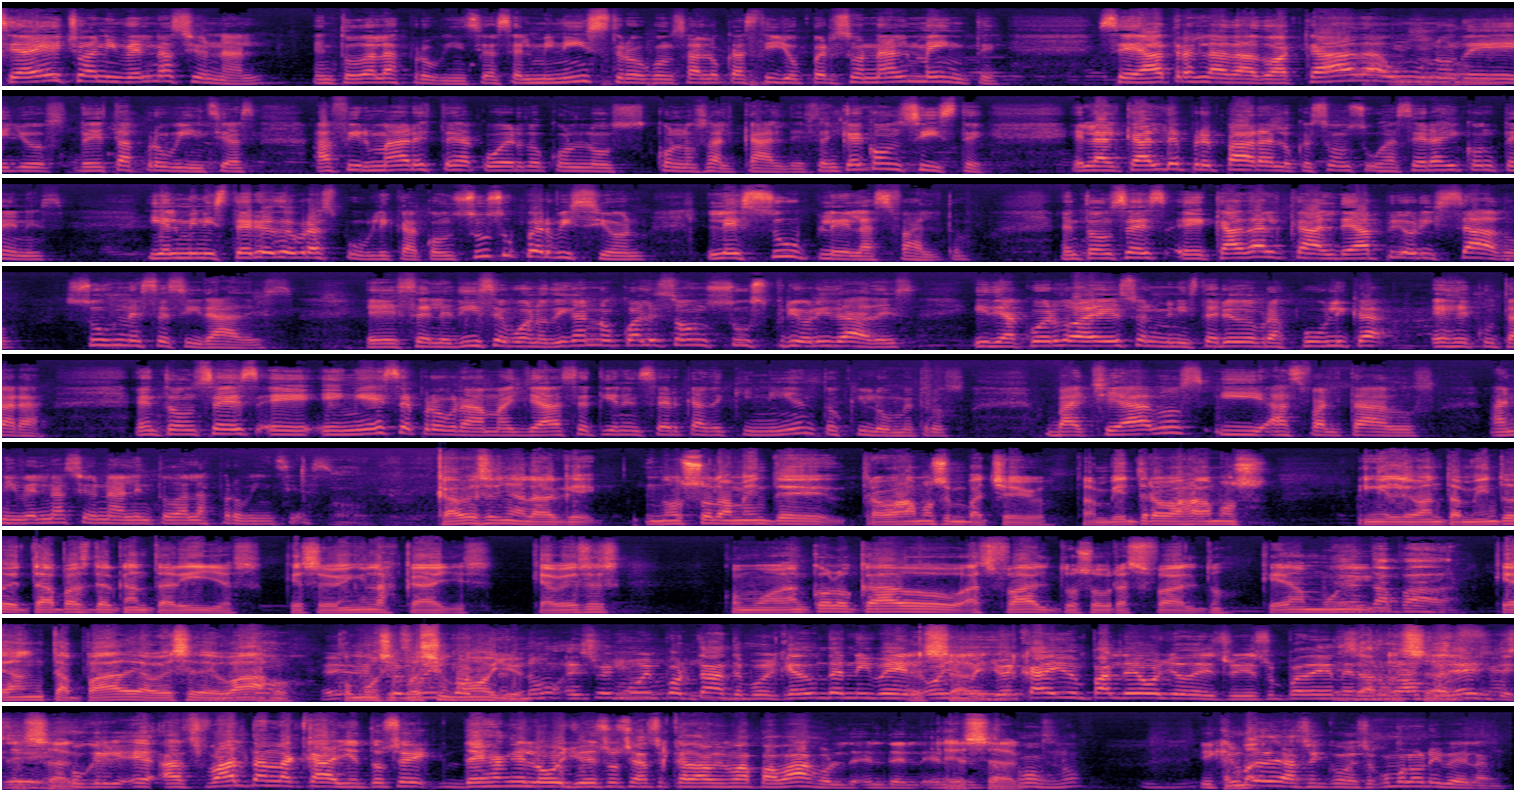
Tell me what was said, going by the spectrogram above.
Se ha hecho a nivel nacional en todas las provincias. El ministro Gonzalo Castillo personalmente se ha trasladado a cada uno de ellos, de estas provincias, a firmar este acuerdo con los, con los alcaldes. ¿En qué consiste? El alcalde prepara lo que son sus aceras y contenes y el Ministerio de Obras Públicas, con su supervisión, le suple el asfalto. Entonces, eh, cada alcalde ha priorizado sus necesidades. Eh, se le dice, bueno, díganos cuáles son sus prioridades y de acuerdo a eso el Ministerio de Obras Públicas ejecutará. Entonces, eh, en ese programa ya se tienen cerca de 500 kilómetros bacheados y asfaltados a nivel nacional en todas las provincias. Cabe señalar que no solamente trabajamos en bacheo, también trabajamos en el levantamiento de tapas de alcantarillas que se ven en las calles, que a veces, como han colocado asfalto sobre asfalto, quedan muy Quedan tapadas. Quedan tapadas y a veces debajo, como si es fuese un hoyo. No, eso es muy importante porque queda un desnivel. Exacto. Oye, yo he caído en un par de hoyos de eso y eso puede generar un accidente. Exacto. Porque eh, asfaltan la calle, entonces dejan el hoyo y eso se hace cada vez más para abajo, el, el del- el Exacto. tapón, ¿no? ¿Y qué ustedes hacen con eso? ¿Cómo lo nivelan?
